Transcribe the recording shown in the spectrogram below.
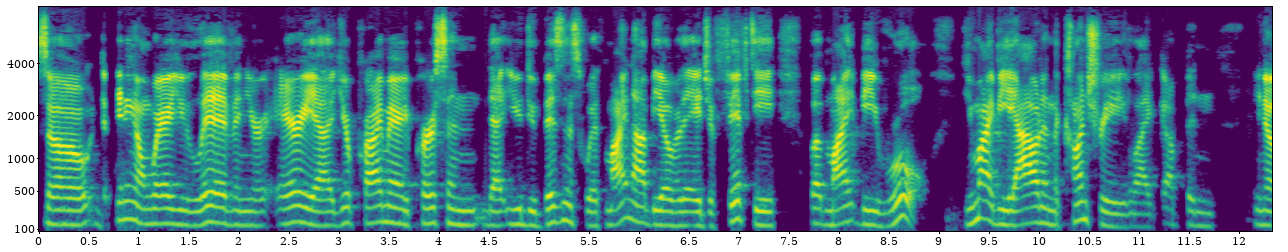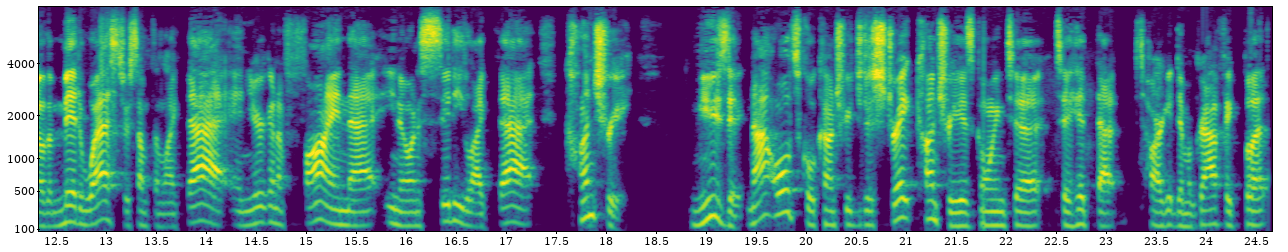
So mm-hmm. depending on where you live in your area, your primary person that you do business with might not be over the age of 50, but might be rural. You might be out in the country, like up in you know the midwest or something like that and you're going to find that you know in a city like that country music not old school country just straight country is going to to hit that target demographic but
